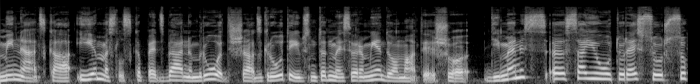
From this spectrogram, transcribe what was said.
minēts kā iemesls, kāpēc bērnam rodas šādas grūtības, un tad mēs varam iedomāties šo ģimenes sajūtu, resursu,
